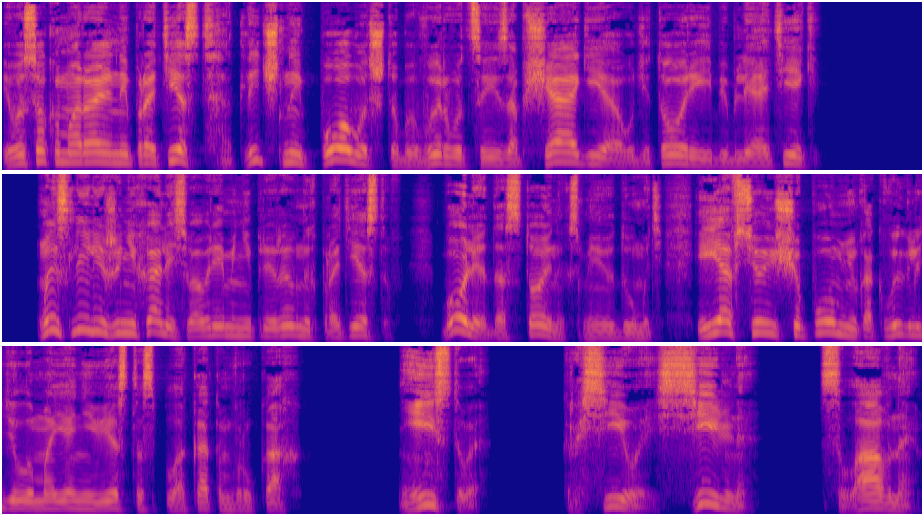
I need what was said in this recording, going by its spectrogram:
и высокоморальный протест — отличный повод, чтобы вырваться из общаги, аудитории и библиотеки. Мы с Лили женихались во время непрерывных протестов, более достойных, смею думать, и я все еще помню, как выглядела моя невеста с плакатом в руках. Неистовая, красивая, сильная, славная.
